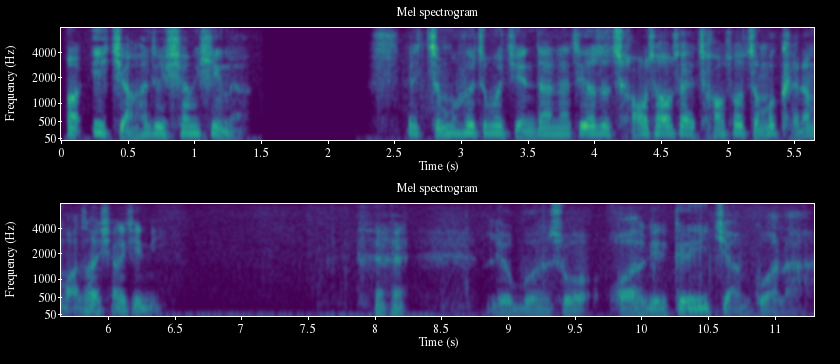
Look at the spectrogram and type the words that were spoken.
哦，一讲他就相信了。哎，怎么会这么简单呢？这要是曹操在，曹操怎么可能马上相信你？刘伯温说：“我跟你跟你讲过了。”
